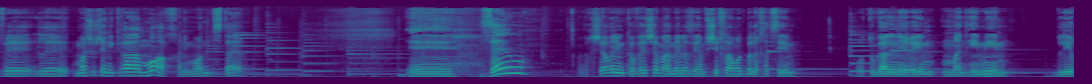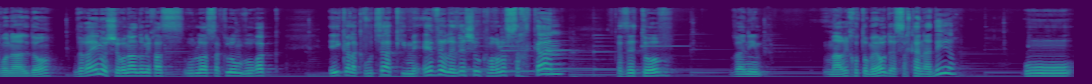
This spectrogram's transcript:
ולמשהו שנקרא מוח, אני מאוד מצטער. אה, זהו, עכשיו אני מקווה שהמאמן הזה ימשיך לעמוד בלחצים. פורטוגל נראים מדהימים בלי רונלדו, וראינו שרונלדו נכנס, הוא לא עשה כלום והוא רק העיק על הקבוצה, כי מעבר לזה שהוא כבר לא שחקן כזה טוב, ואני מעריך אותו מאוד, הוא היה שחקן אדיר, הוא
